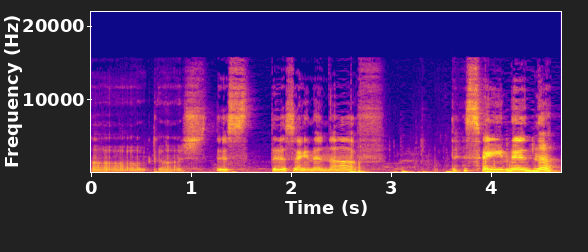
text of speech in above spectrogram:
Oh gosh, this this ain't enough. This ain't enough.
